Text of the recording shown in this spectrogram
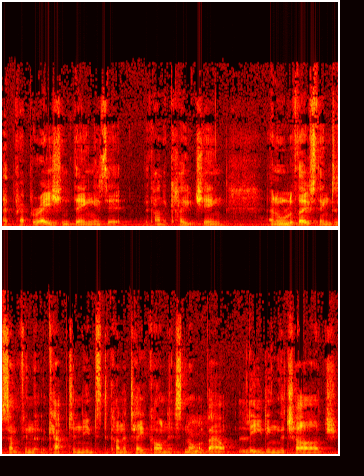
a preparation thing? Is it the kind of coaching? And all of those things are something that the captain needs to kind of take on. It's not hmm. about leading the charge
